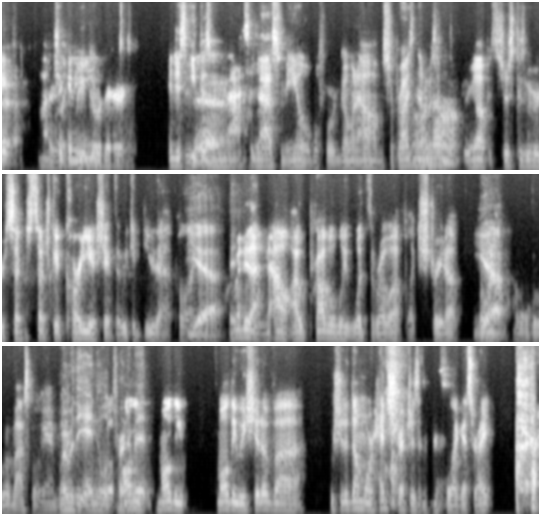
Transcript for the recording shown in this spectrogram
yeah, Chicken we E. go there and just Dude, eat this massive ass meal before going out. I'm surprised none Oh, of us no. threw up. It's just because we were such such good cardio shape that we could do that. But like, yeah, if I do that now, I probably would throw up like straight up. But yeah. not at the real basketball game. But Remember the annual tournament? Maldi, Maldi, we should have uh we should have done more head stretches in high school, I guess, right?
